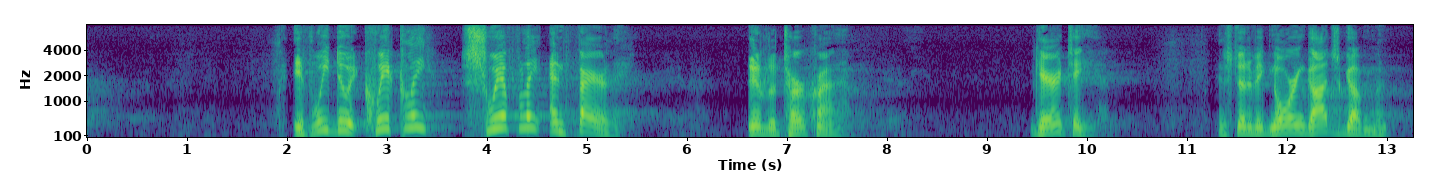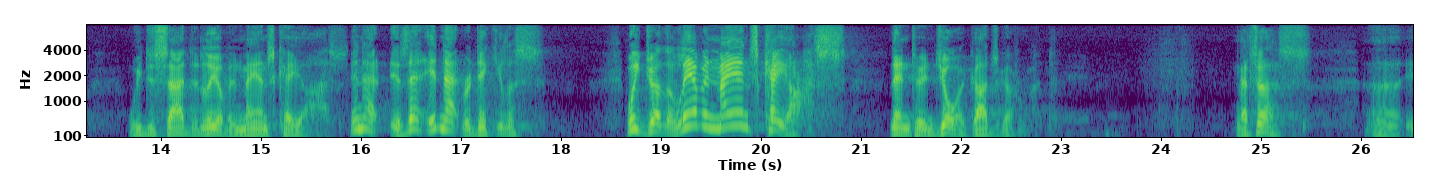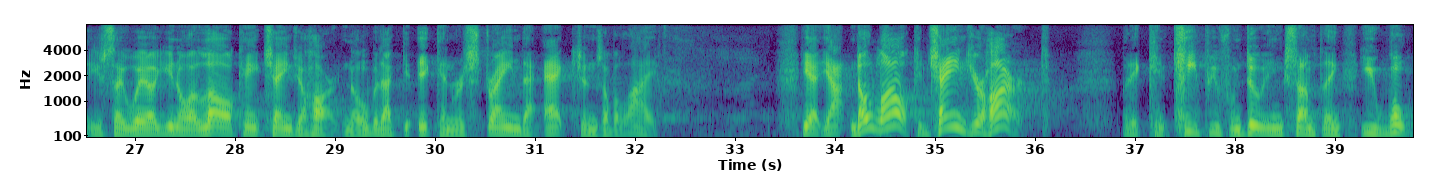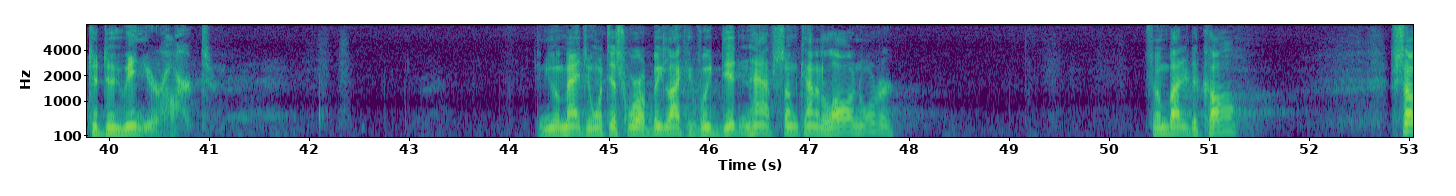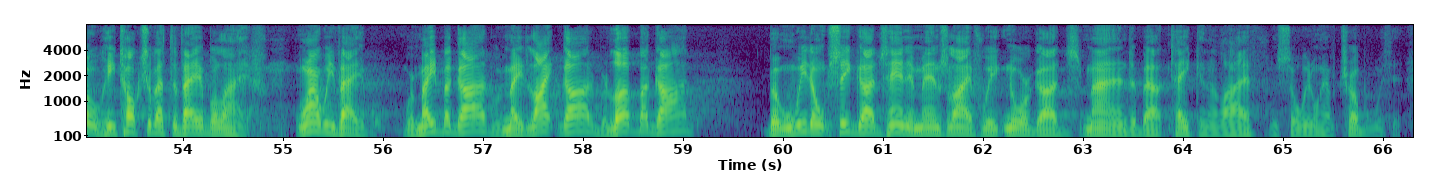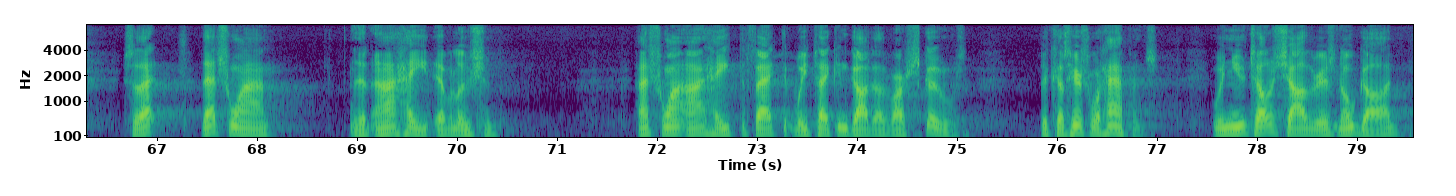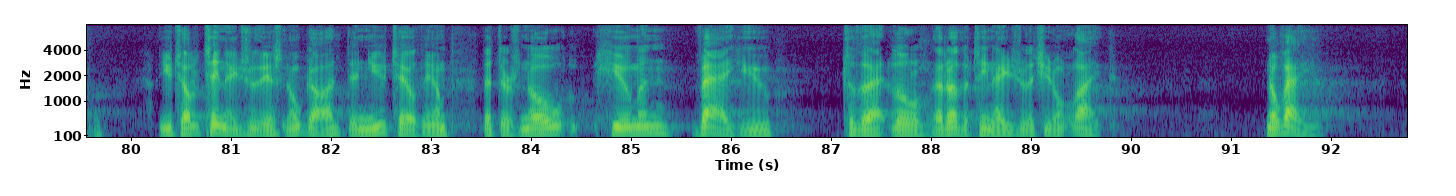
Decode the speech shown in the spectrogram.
If we do it quickly, swiftly, and fairly, it'll deter crime. Guarantee you. Instead of ignoring God's government, we decide to live in man's chaos. Isn't that, is that, isn't that ridiculous? We'd rather live in man's chaos than to enjoy God's government. That's us. Uh, you say, well, you know, a law can't change a heart. No, but I, it can restrain the actions of a life. Yeah, yeah, no law can change your heart, but it can keep you from doing something you want to do in your heart. Can you imagine what this world would be like if we didn't have some kind of law and order? Somebody to call? So he talks about the valuable life. Why are we valuable? We're made by God, we're made like God, we're loved by God. But when we don't see God's hand in man's life, we ignore God's mind about taking a life, and so we don't have trouble with it. So that, that's why that I hate evolution. That's why I hate the fact that we've taken God out of our schools. Because here's what happens when you tell a child there is no God, you tell a teenager there is no God, then you tell them that there's no human value to that little that other teenager that you don't like. No value.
